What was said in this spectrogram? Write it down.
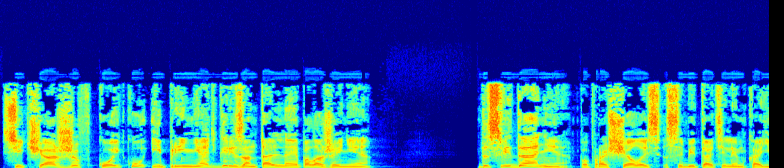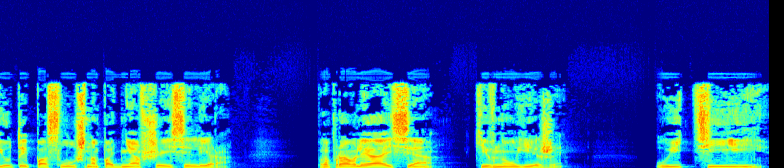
сейчас же в койку и принять горизонтальное положение». «До свидания», — попрощалась с обитателем каюты послушно поднявшаяся Лера. «Поправляйся», — кивнул Ежи. «Уйти»,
